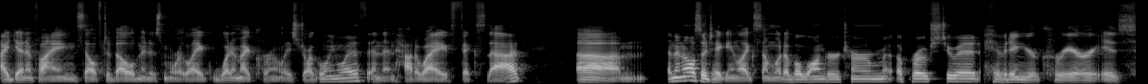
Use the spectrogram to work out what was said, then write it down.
identifying self development is more like what am I currently struggling with, and then how do I fix that. Um, and then also taking like somewhat of a longer term approach to it. Pivoting your career is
